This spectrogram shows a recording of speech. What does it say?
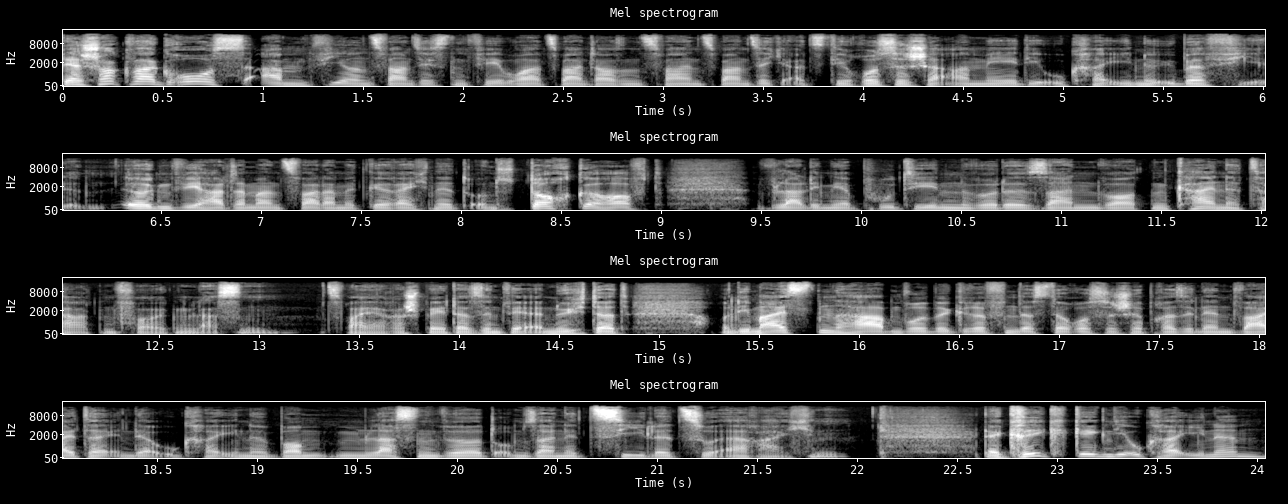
Der Schock war groß am 24. Februar 2022, als die russische Armee die Ukraine überfiel. Irgendwie hatte man zwar damit gerechnet und doch gehofft, Wladimir Putin würde seinen Worten keine Taten folgen lassen. Zwei Jahre später sind wir ernüchtert und die meisten haben wohl begriffen, dass der russische Präsident weiter in der Ukraine bomben lassen wird, um seine Ziele zu erreichen. Der Krieg gegen die Ukraine,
